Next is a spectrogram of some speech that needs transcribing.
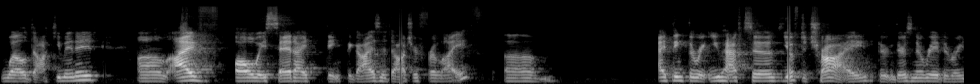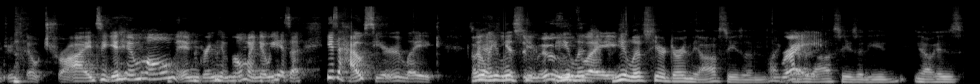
well documented. Um, I've always said I think the guy's a Dodger for life. Um, I think the you have to you have to try. There, there's no way the Rangers don't try to get him home and bring him home. I know he has a he has a house here, like It's oh yeah, he, he lives here. Move, he, li- like... he lives here during the off season. Like right. every off season, he you know his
